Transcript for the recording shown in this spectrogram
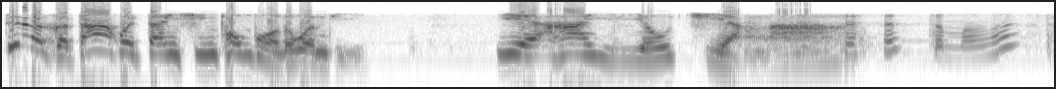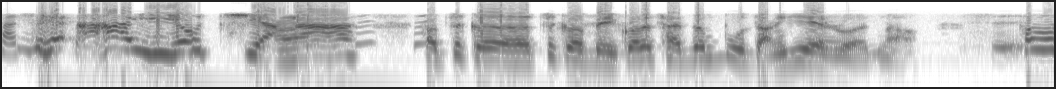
第二个，大家会担心通膨的问题。叶阿姨有讲啊，怎么了？他叶阿姨有讲啊，啊，这个这个美国的财政部长叶伦呢、是他说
